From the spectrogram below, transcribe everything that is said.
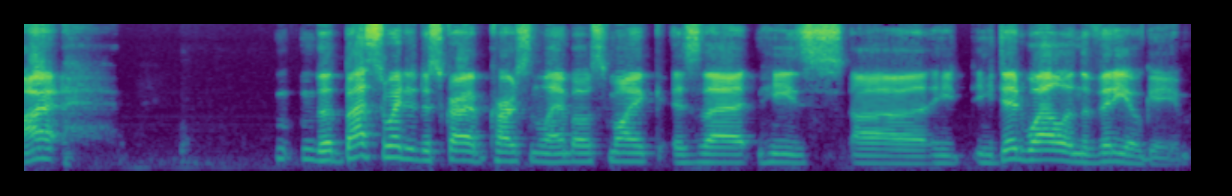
I the best way to describe Carson Lambos, Mike, is that he's uh, he he did well in the video game.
